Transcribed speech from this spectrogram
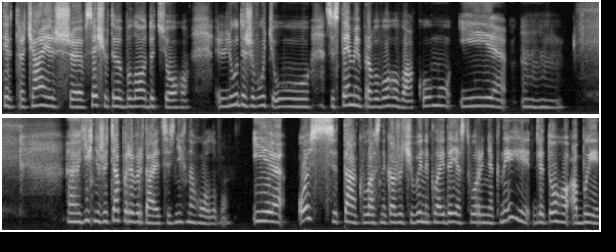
ти втрачаєш все, що в тебе було до цього. Люди живуть у системі правового вакууму і їхнє життя перевертається з ніг на голову. І ось так, власне кажучи, виникла ідея створення книги для того, аби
